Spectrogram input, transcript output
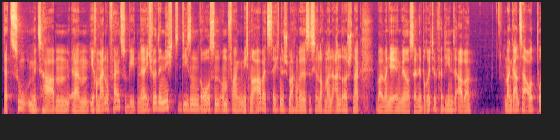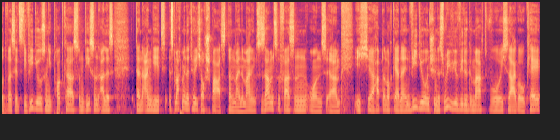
dazu mit haben, ähm, ihre Meinung feilzubieten. Ne? Ich würde nicht diesen großen Umfang nicht nur arbeitstechnisch machen, weil das ist ja nochmal ein anderer Schnack, weil man ja irgendwie noch seine Brötchen verdient, aber mein ganzer Output, was jetzt die Videos und die Podcasts und dies und alles dann angeht, es macht mir natürlich auch Spaß, dann meine Meinung zusammenzufassen. Und ähm, ich äh, habe dann auch gerne ein Video, ein schönes Review-Video gemacht, wo ich sage, okay,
